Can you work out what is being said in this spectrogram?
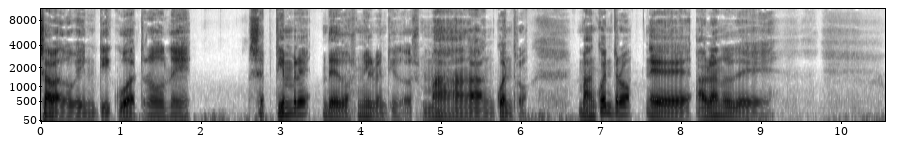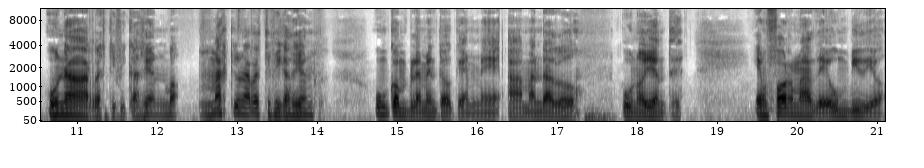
Sábado 24 de septiembre de 2022. Me encuentro. Me encuentro eh, hablando de una rectificación, bueno, más que una rectificación, un complemento que me ha mandado un oyente en forma de un vídeo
